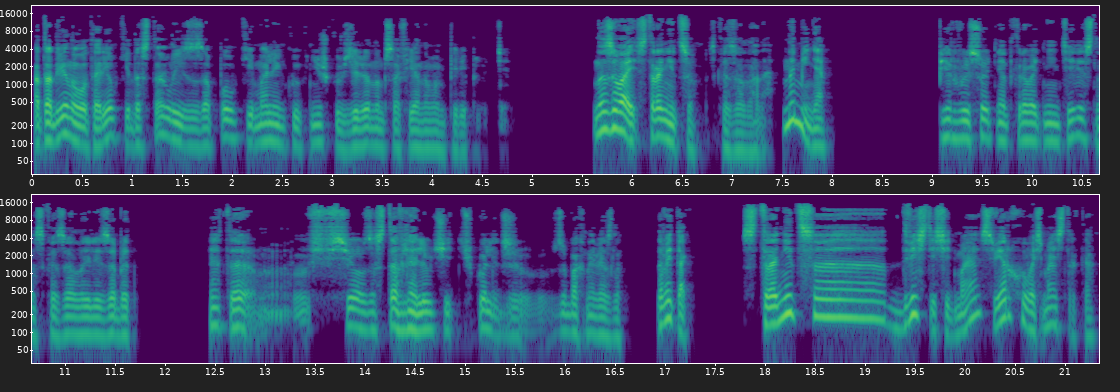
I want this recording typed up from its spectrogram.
Отодвинула тарелки и достала из-за полки маленькую книжку в зеленом софьяновом переплете. — Называй страницу, — сказала она. — На меня. — Первые сотни открывать неинтересно, — сказала Элизабет. — Это все заставляли учить в колледже, в зубах навязло. Давай так. Страница 207, сверху восьмая строка.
